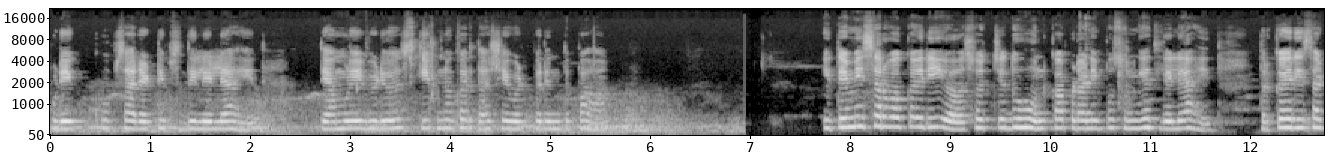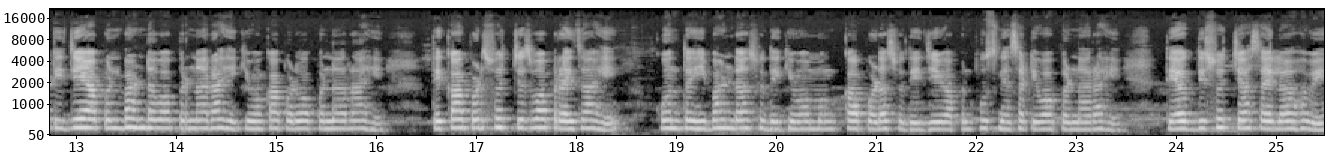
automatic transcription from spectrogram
पुढे खूप साऱ्या टिप्स दिलेल्या आहेत. त्यामुळे व्हिडिओ स्किप न करता शेवटपर्यंत पहा. इथे मी सर्व कैरी स्वच्छ धुवून कापडाने पुसून घेतलेले आहेत. तर कैरीसाठी जे आपण भांडं वापरणार आहे किंवा कापड वापरणार आहे ते कापड स्वच्छच वापरायचं आहे. कोणतंही भांडं असू दे किंवा मग कापड असू दे जे आपण पुसण्यासाठी वापरणार आहे ते अगदी स्वच्छ असायला हवे.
